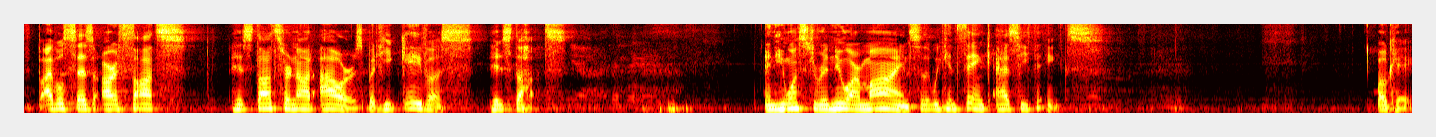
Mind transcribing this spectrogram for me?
The Bible says our thoughts, His thoughts are not ours, but He gave us His thoughts. And He wants to renew our minds so that we can think as He thinks. Okay.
